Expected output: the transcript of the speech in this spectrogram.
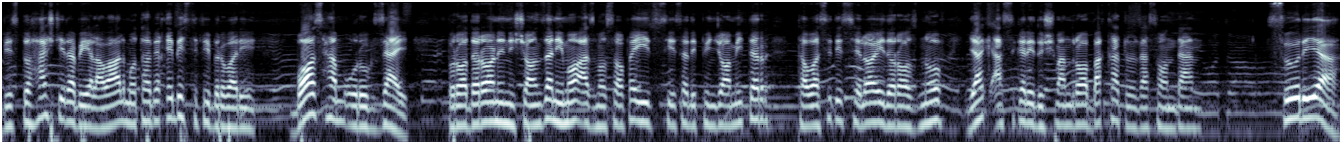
28 ربیع الاول مطابق 20 فبروری باز هم اروگزای. برادران نشانزن ما از مسافه 350 متر توسط سلاح درازنوف یک اسکر دشمن را به قتل رساندند. سوریه.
